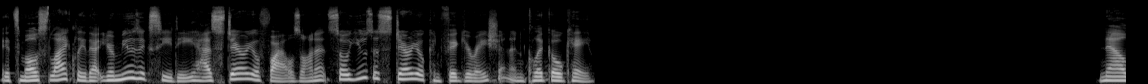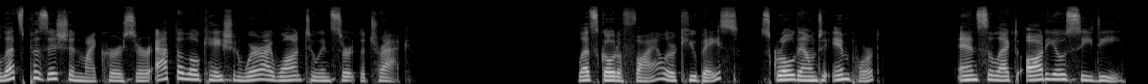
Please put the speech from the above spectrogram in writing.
It's most likely that your music CD has stereo files on it, so use a stereo configuration and click OK. Now let's position my cursor at the location where I want to insert the track. Let's go to File or Cubase, scroll down to Import, and select Audio CD.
